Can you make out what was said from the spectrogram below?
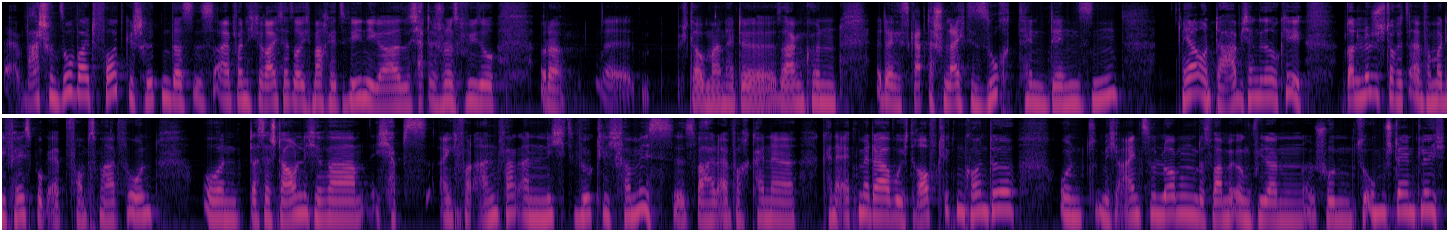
äh, war schon so weit fortgeschritten, dass es einfach nicht gereicht hat, so ich mache jetzt weniger. Also ich hatte schon das Gefühl so, oder äh, ich glaube, man hätte sagen können, es gab da schon leichte Suchttendenzen. Ja, und da habe ich dann gesagt, okay, dann lösche ich doch jetzt einfach mal die Facebook-App vom Smartphone und das Erstaunliche war, ich habe es eigentlich von Anfang an nicht wirklich vermisst. Es war halt einfach keine, keine App mehr da, wo ich draufklicken konnte und mich einzuloggen. Das war mir irgendwie dann schon zu umständlich.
